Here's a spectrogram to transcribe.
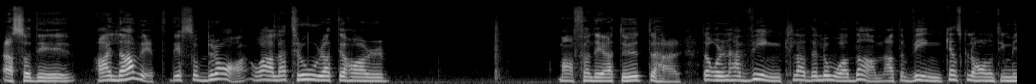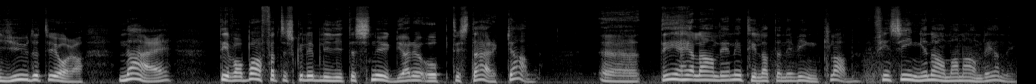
Alltså det, I love it, det är så bra och alla tror att det har man funderat ut det här. Och den här vinklade lådan, att vinkeln skulle ha någonting med ljudet att göra. Nej, det var bara för att det skulle bli lite snyggare upp till stärkan. Eh, det är hela anledningen till att den är vinklad. Det finns ingen annan anledning.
